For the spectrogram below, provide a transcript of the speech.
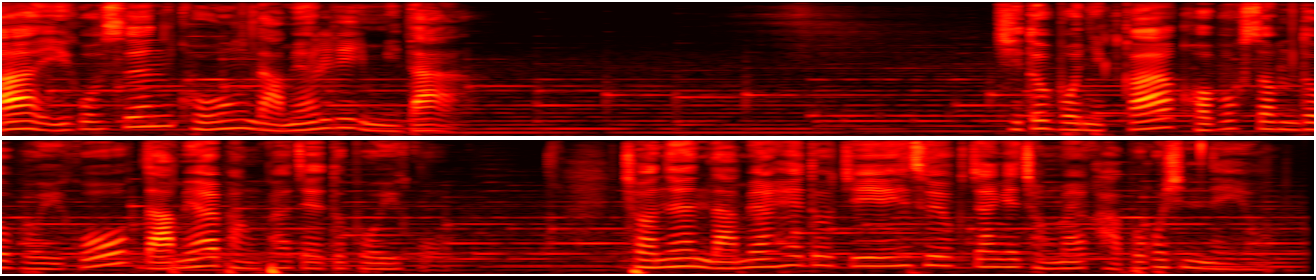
아 이곳은 고흥 남열리입니다 지도 보니까 거북섬도 보이고 남열 방파제도 보이고 저는 남열 해돋이 해수욕장에 정말 가보고 싶네요.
